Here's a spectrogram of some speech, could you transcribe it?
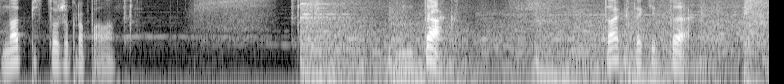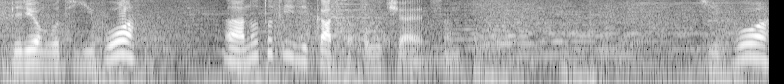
надпись тоже пропала. Так. Так, так и так. Берем вот его. А, ну тут изи катка получается. Его.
